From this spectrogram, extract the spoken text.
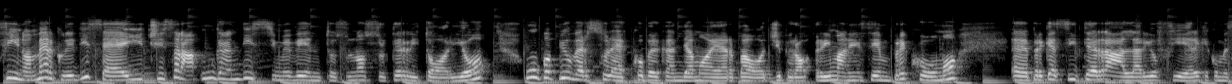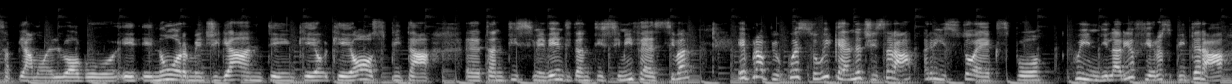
fino a mercoledì 6 ci sarà un grandissimo evento sul nostro territorio, un po' più verso Lecco perché andiamo a Erba oggi, però rimane sempre Como, eh, perché si terrà all'Ario Fiere, che come sappiamo è un luogo e- enorme, gigante, che, che ospita eh, tantissimi eventi, tantissimi festival, e proprio questo weekend ci sarà Risto Expo, quindi l'Ario Fiere ospiterà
